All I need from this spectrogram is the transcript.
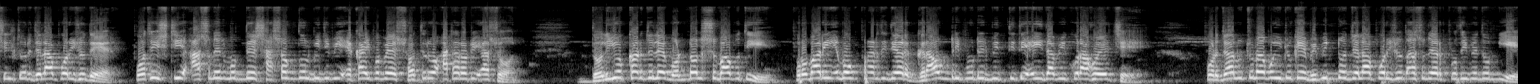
শিলচর জেলা পরিষদের পঁচিশটি আসনের মধ্যে শাসক দল বিজেপি একাই পাবে সতেরো আঠারোটি আসন। দলীয় কার্যালয়ে মণ্ডল সভাপতি প্রবারী এবং প্রার্থীদের গ্রাউন্ড রিপোর্টের ভিত্তিতে এই দাবি করা হয়েছে। পর্যালোচনা বৈঠকে বিভিন্ন জেলা পরিষদ আসনের প্রতিবেদন নিয়ে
